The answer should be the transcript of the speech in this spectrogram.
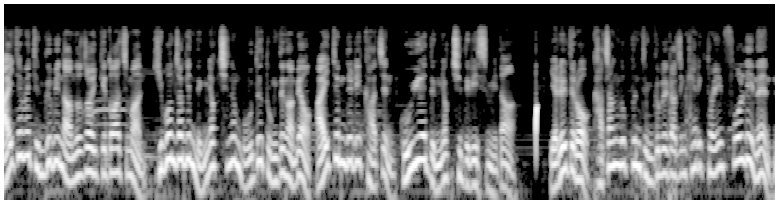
아이템의 등급이 나눠져 있기도 하지만 기본적인 능력치는 모두 동등하며 아이템들이 가진 고유의 능력치들이 있습니다 예를 들어 가장 높은 등급을 가진 캐릭터인 폴린은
